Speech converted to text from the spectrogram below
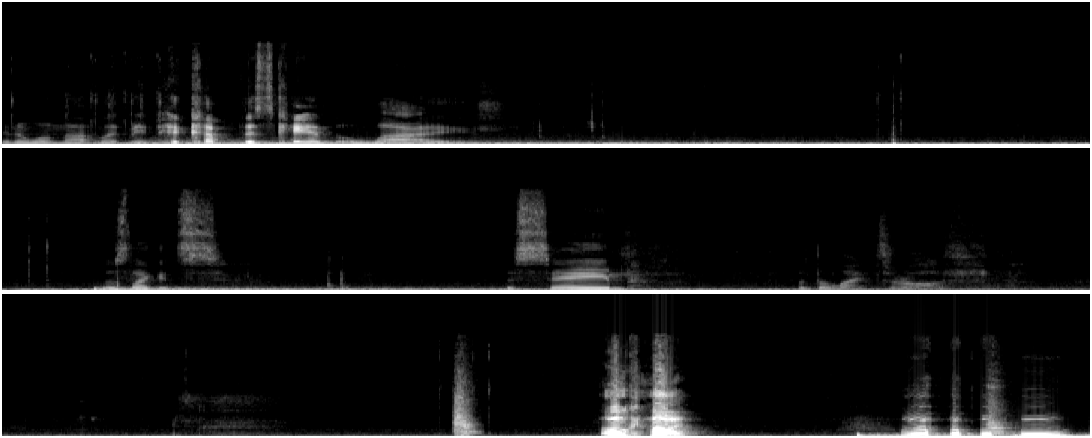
and it will not let me pick up this candle. Why? Looks like it's the same, but the lights are off. Oh God! Woo-hoo-hoo-hoo.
